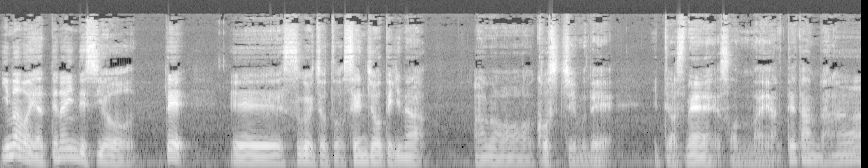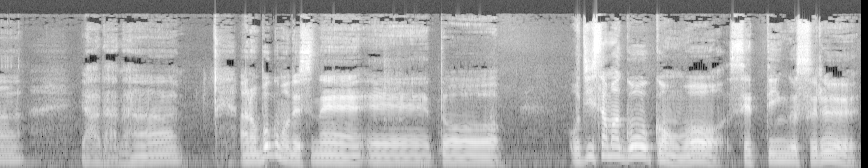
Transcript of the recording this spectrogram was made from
今はやってないんですよって、えー、すごいちょっと戦場的な、あのー、コスチュームで言ってますね。そんなやってたんだなやだなあの、僕もですね、えっ、と、おじさま合コンをセッティングする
